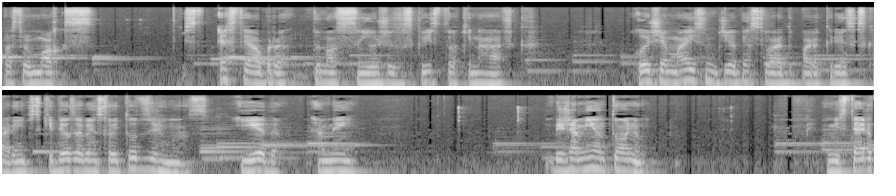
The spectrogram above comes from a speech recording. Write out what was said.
Pastor Mox. Esta é a obra do nosso Senhor Jesus Cristo aqui na África. Hoje é mais um dia abençoado para crianças carentes. Que Deus abençoe todos os irmãos. Ieda. Amém. Benjamin Antônio, Ministério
